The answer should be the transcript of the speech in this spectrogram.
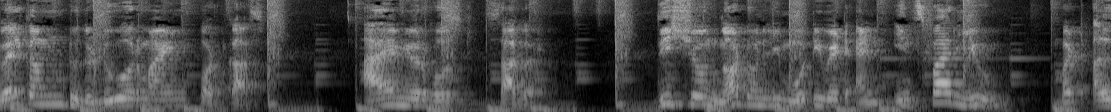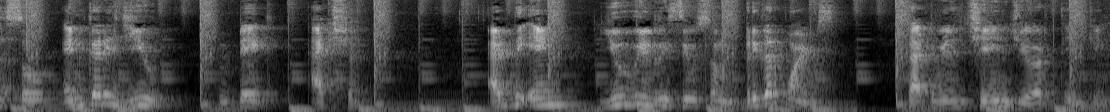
Welcome to the Doer Mind podcast. I am your host Sagar. This show not only motivate and inspire you but also encourage you to take action. At the end, you will receive some trigger points that will change your thinking.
